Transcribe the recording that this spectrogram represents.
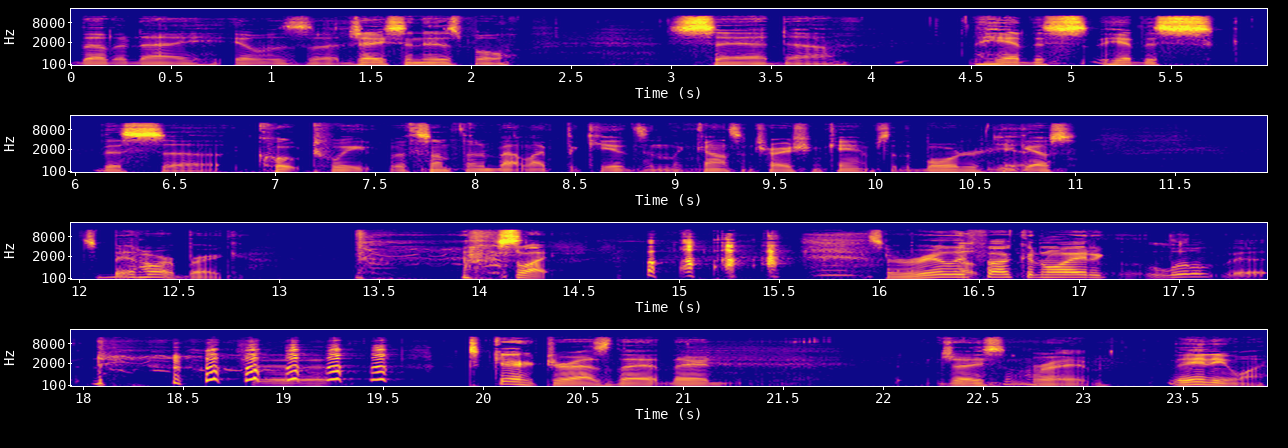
the other day? It was uh, Jason Isbell said um, he had this he had this this uh, quote tweet with something about like the kids in the concentration camps at the border. He goes, "It's a bit heartbreaking." it's like it's a really Oh. fucking way to, A little bit. to to characterize that there, Jason. Right. Anyway,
